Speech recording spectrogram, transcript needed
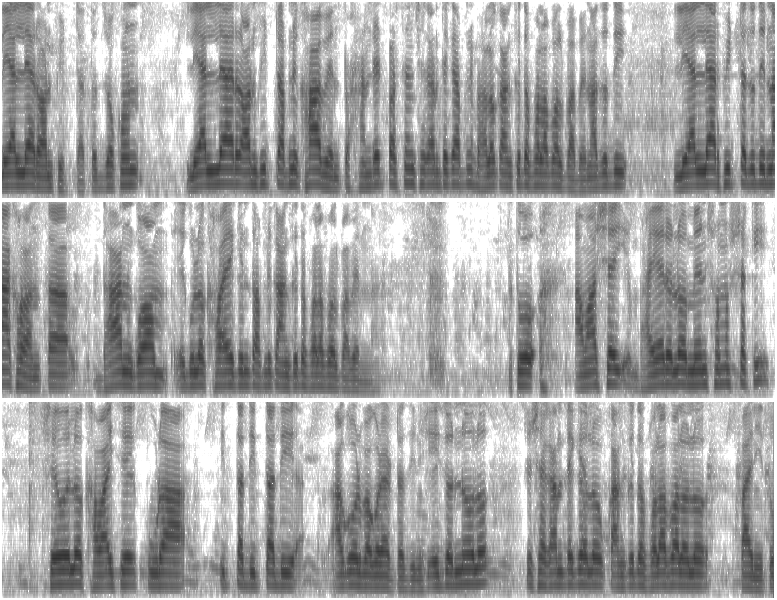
লেয়ার লেয়ার অনফিটটা তো যখন লেয়ার লেয়ার অনফিটটা আপনি খাওয়াবেন তো হান্ড্রেড পার্সেন্ট সেখান থেকে আপনি ভালো কাঙ্ক্ষিত ফলাফল পাবেন। আর যদি লেয়ার লেয়ার ফিটটা যদি না খাওয়ান, তা ধান, গম এগুলো খাওয়াই কিন্তু আপনি কাঙ্ক্ষিত ফলাফল পাবেন না। তো আমার সেই ভাইয়ের হলো মেন সমস্যা কি? সে হলো খাওয়াইছে কুড়া, ইত্যাদি ইত্যাদি আগর বাগর একটা জিনিস। এই জন্য হলো সে সেখান থেকে হলো কাঙ্ক্ষিত ফলাফল হলো পায়নি তো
